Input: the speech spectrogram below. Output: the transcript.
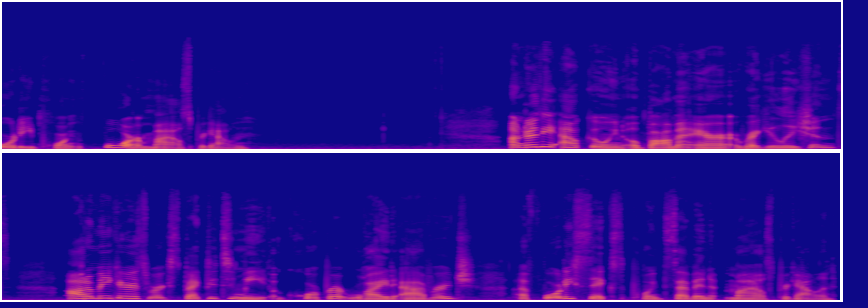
40.4 miles per gallon. Under the outgoing Obama era regulations, automakers were expected to meet a corporate wide average of 46.7 miles per gallon.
